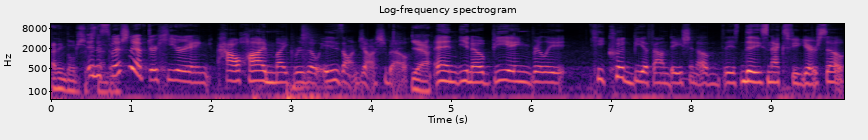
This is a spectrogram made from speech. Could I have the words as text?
I think they'll just and extend him. especially after hearing how high Mike Rizzo is on Josh Bell. Yeah. And you know, being really he could be a foundation of these, these next few years. So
